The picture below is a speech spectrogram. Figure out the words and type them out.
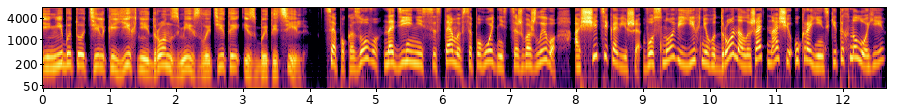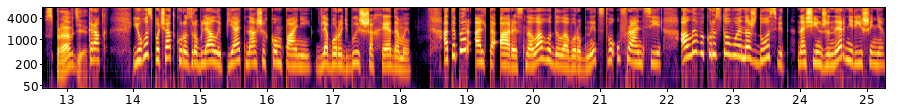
І нібито тільки їхній дрон зміг злетіти і збити ціль. Це показово, надійність системи, всепогодність – це ж важливо. А ще цікавіше, в основі їхнього дрона лежать наші українські технології. Справді? Крак. Його спочатку розробляли п'ять наших компаній для боротьби з шахедами. А тепер Альта Арес налагодила виробництво у Франції, але використовує наш досвід, наші інженерні рішення.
